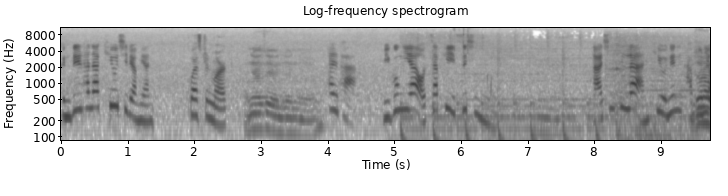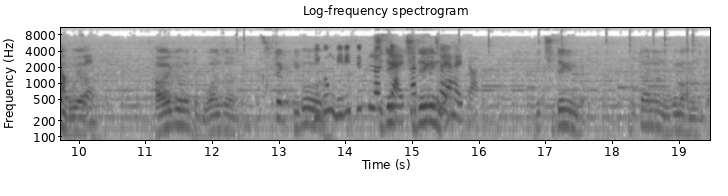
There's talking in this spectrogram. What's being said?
근들 하나 키우시려면 Question mark. 안녕하세요, 연장님. 할하. 미공이야 어차피 있으시니. 음, 아 신틸라 안 키우는 가본이 사람 없대. 뭐야? 가을 겨울은 또 뭐하는 사람? 수댁 이거 미공 리리스 플러스 지대- 알파 지대기인가? 키우셔야 할 것. 이 지대기인가? 일단은 오구마 갑니다.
